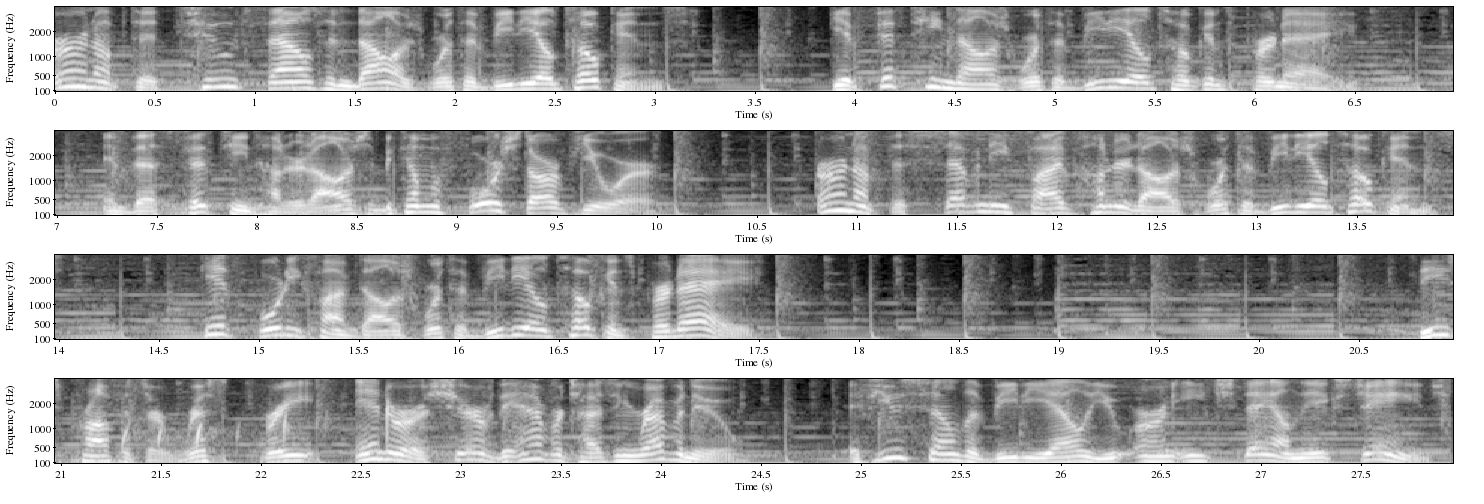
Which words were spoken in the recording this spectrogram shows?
Earn up to $2,000 worth of VDL tokens. Get $15 worth of VDL tokens per day. Invest $1,500 to become a 4 star viewer. Earn up to $7,500 worth of VDL tokens. Get $45 worth of VDL tokens per day. These profits are risk free and are a share of the advertising revenue. If you sell the VDL you earn each day on the exchange,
